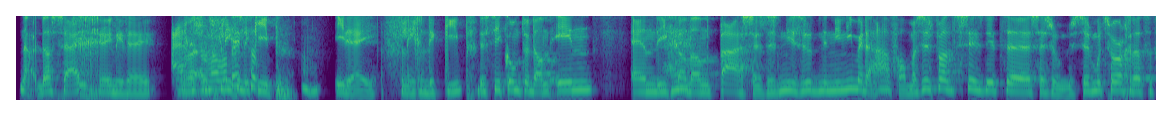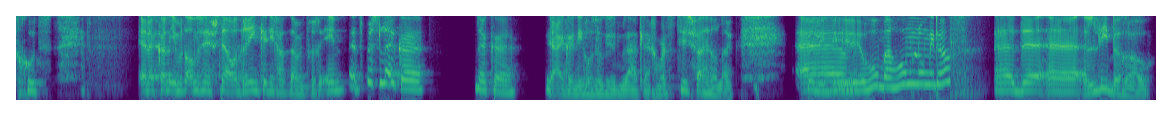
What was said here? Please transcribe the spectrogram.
Nou, dat is zij. geen idee. Eigenlijk een soort vliegende keep idee. Vliegende keep. Dus die komt er dan in en die kan dan pasen. Dus niet, ze doet niet niet meer de aanval. Maar ze is pas sinds dit eh, seizoen. Dus ze moet zorgen dat het goed... En dan kan iemand anders even snel wat drinken. Die gaat dan weer terug in. Het is best een leuke... leuke ja, ik weet niet goed hoe ik dit moet uitleggen. Maar het is wel heel leuk. Ehm, hoe, maar hoe noem je dat? eh, de eh, libero.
